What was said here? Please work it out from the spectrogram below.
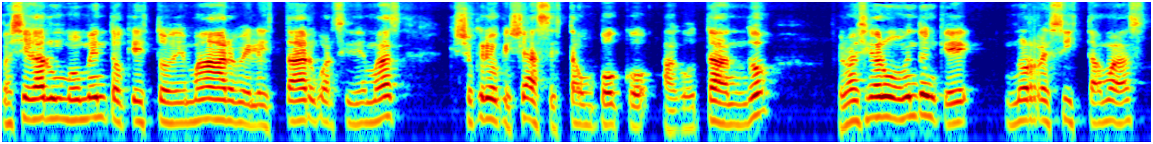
Va a llegar un momento que esto de Marvel, Star Wars y demás, que yo creo que ya se está un poco agotando, pero va a llegar un momento en que no resista más.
